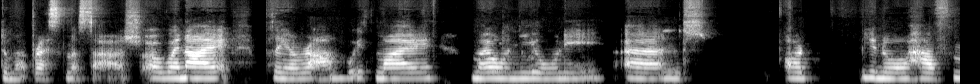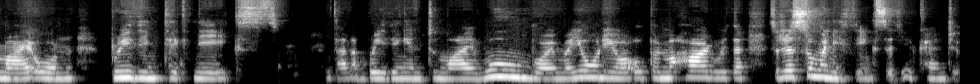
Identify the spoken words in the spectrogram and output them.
do my breast massage or when I play around with my my own yoni and or you know have my own breathing techniques that I'm breathing into my womb or in my yoni or open my heart with that. So there's so many things that you can do,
